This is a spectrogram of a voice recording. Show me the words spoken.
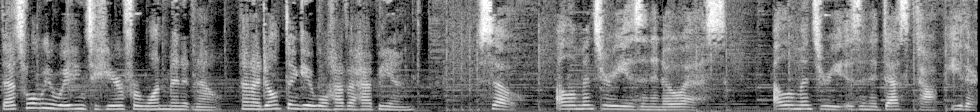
That's what we're waiting to hear for one minute now, and I don't think it will have a happy end. So, Elementary isn't an OS. Elementary isn't a desktop either.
